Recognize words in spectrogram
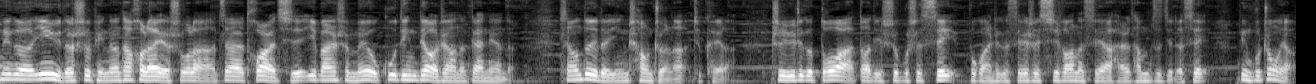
那个英语的视频呢，他后来也说了啊，在土耳其一般是没有固定调这样的概念的，相对的音唱准了就可以了。至于这个哆啊到底是不是 C，不管这个 C 是西方的 C 啊，还是他们自己的 C，并不重要。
